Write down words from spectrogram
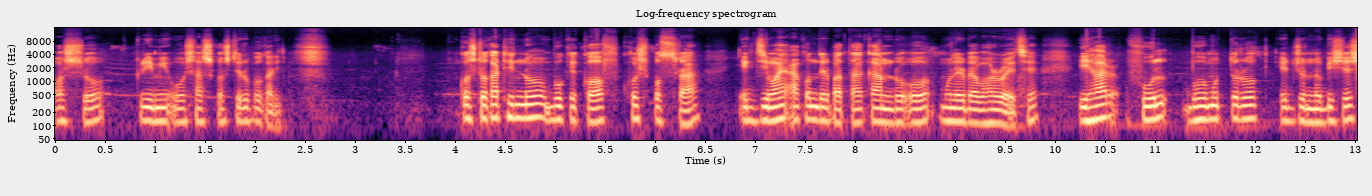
অশ্ব কৃমি ও শ্বাসকষ্টের উপকারী। কোষ্ঠকাঠিন্য, বুকে কফ, খোসপসরা, একজিমায় আকন্দের পাতা, কাণ্ড ও মূলের ব্যবহার রয়েছে। ইহার ফুল বহুমূত্র রোগ এর জন্য বিশেষ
